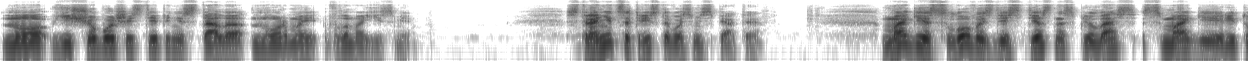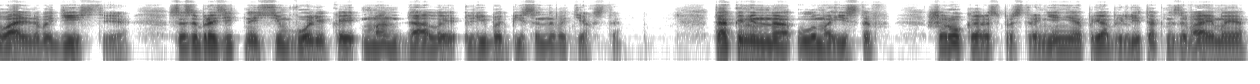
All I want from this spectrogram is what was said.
но в еще большей степени стало нормой в ламаизме. Страница 385. Магия слова здесь тесно сплелась с магией ритуального действия, с изобразительной символикой мандалы либо писанного текста. Так именно у ламаистов широкое распространение приобрели так называемые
